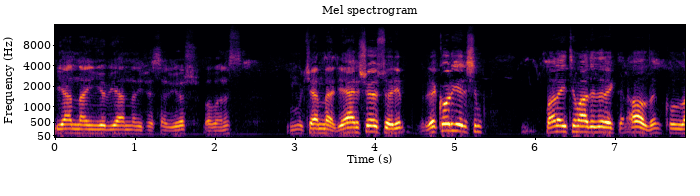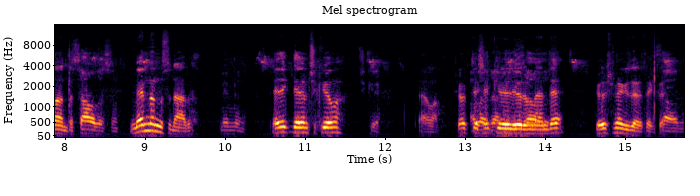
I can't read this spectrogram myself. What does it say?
bir yandan yiyor bir yandan ipe sarıyor babanız. Mükemmel. Yani şöyle söyleyeyim. Rekor gelişim bana itimat ederekten aldın, kullandın. Sağ olasın. Memnun musun abi? Memnunum. Dediklerim çıkıyor mu? Çıkıyor. Tamam. Çok Allah teşekkür ediyorum ben de. Görüşmek üzere tekrar. Sağ olun.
